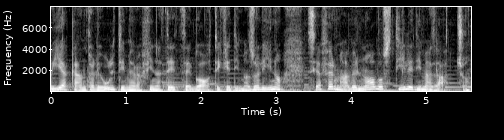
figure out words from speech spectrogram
Qui, accanto alle ultime raffinatezze gotiche di Masolino, si affermava il nuovo stile di Masaccio,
